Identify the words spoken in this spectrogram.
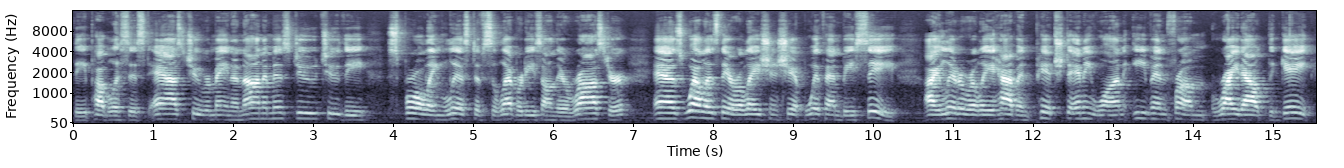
The publicist asked to remain anonymous due to the sprawling list of celebrities on their roster, as well as their relationship with NBC. I literally haven't pitched anyone, even from right out the gate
